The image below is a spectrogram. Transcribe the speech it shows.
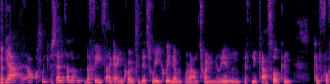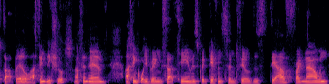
yeah, 100%. And the fees that are getting quoted this week we you know, around 20 million. And if Newcastle can can foot that bill, I think they should. I think um, I think what he brings to that team is a bit different to the midfielders they have right now. And,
